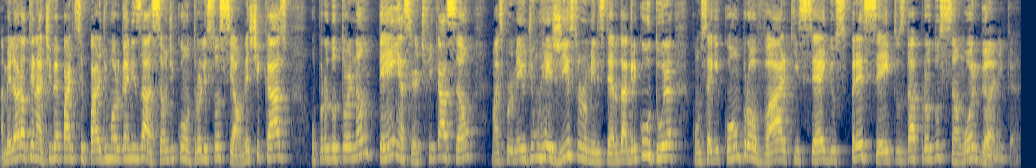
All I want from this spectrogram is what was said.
a melhor alternativa é participar de uma organização de controle social. Neste caso, o produtor não tem a certificação, mas por meio de um registro no Ministério da Agricultura consegue comprovar que segue os preceitos da produção orgânica.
